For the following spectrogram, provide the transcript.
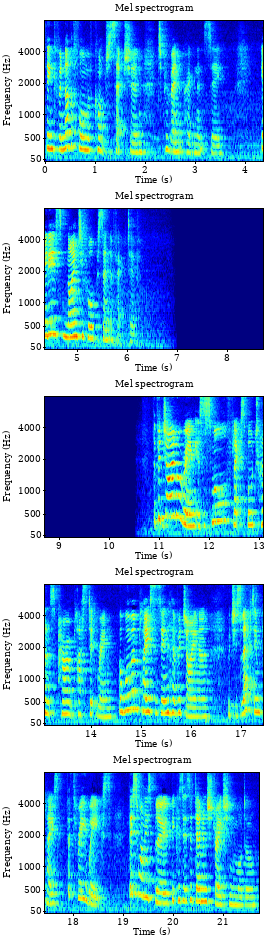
think of another form of contraception to prevent pregnancy. It is 94% effective. The vaginal ring is a small, flexible, transparent plastic ring a woman places in her vagina, which is left in place for three weeks. This one is blue because it's a demonstration model.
